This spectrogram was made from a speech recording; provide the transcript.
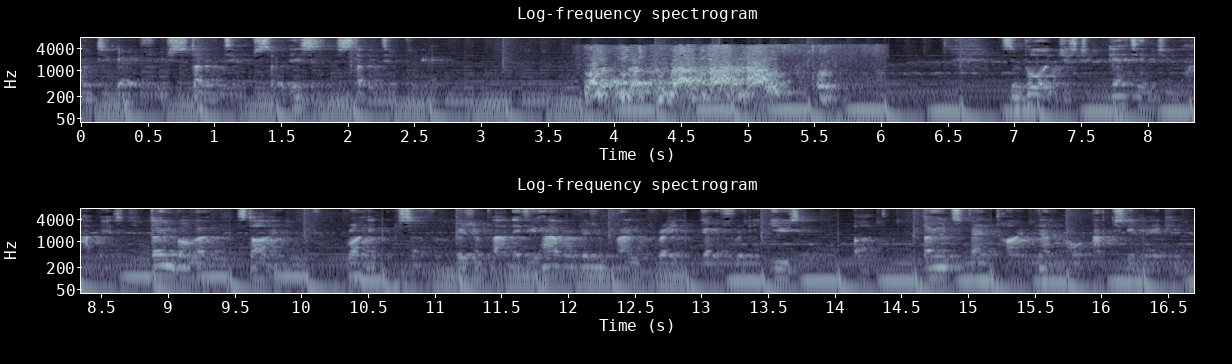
and to go through study tips. So this is a study tip video. It's important just to get into the habits. Don't bother starting writing yourself a revision plan. If you have a revision plan, great, go for it, use it. But don't spend time now actually making a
